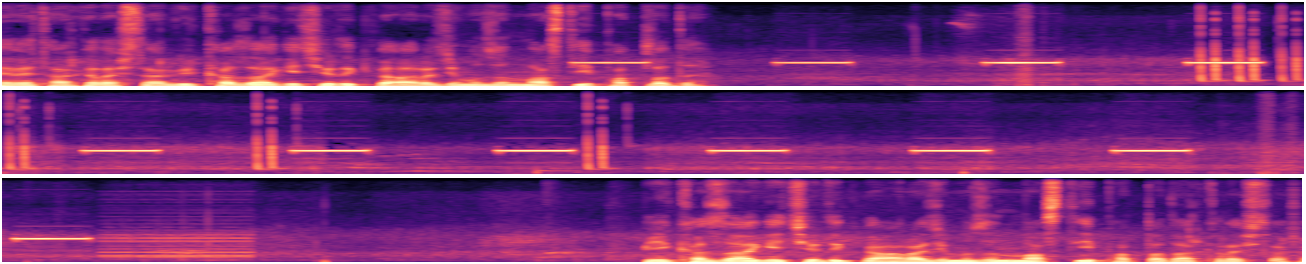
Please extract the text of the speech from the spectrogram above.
Evet arkadaşlar bir kaza geçirdik ve aracımızın lastiği patladı. Bir kaza geçirdik ve aracımızın lastiği patladı arkadaşlar.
